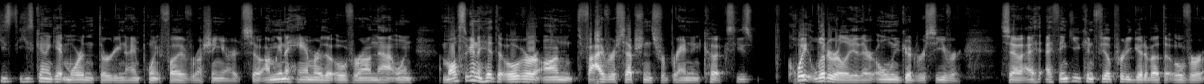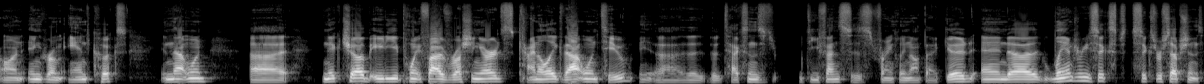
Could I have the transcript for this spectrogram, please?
he's he's going to get more than 39.5 rushing yards. So I'm going to hammer the over on that one. I'm also going to hit the over on five receptions for Brandin Cooks. He's quite literally their only good receiver. So I, I think you can feel pretty good about the over on Ingram and Cooks in that one. Uh, Nick Chubb, 88.5 rushing yards, kind of like that one too. Uh, the, the Texans defense is frankly not that good. And uh, Landry, six six receptions.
